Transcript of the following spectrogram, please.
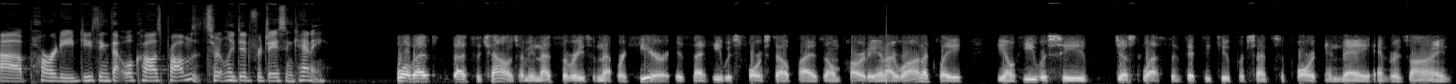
uh, party. Do you think that will cause problems? It certainly did for Jason Kenney. Well, that's that's the challenge. I mean, that's the reason that we're here is that he was forced out by his own party, and ironically, you know, he received just less than 52% support in May and resigned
